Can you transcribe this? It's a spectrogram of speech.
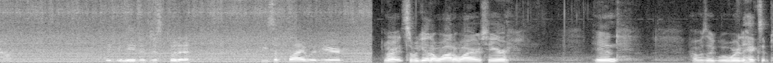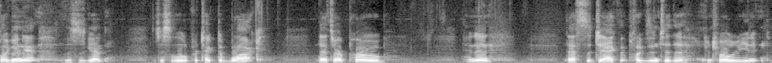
out. I think we need to just put a piece of plywood here. Alright, so we got a wad of wires here. And I was like, well, where the heck's it plug in at? This has got just a little protective block. That's our probe. And then that's the jack that plugs into the controller unit.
